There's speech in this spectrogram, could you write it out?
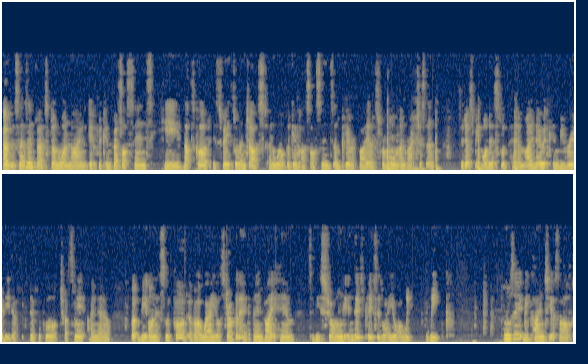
as it says in First John 1 9, if we confess our sins, he, that's God, is faithful and just and will forgive us our sins and purify us from all unrighteousness. So just be honest with him. I know it can be really dif- difficult, trust me, I know, but be honest with God about where you're struggling and invite him to be strong in those places where you are weak. weak. Also, be kind to yourself.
